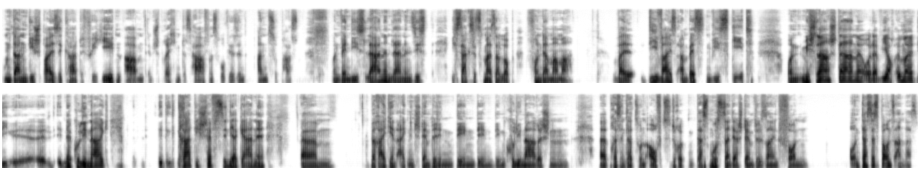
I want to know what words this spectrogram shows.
um dann die Speisekarte für jeden Abend entsprechend des Hafens, wo wir sind, anzupassen. Und wenn die es lernen, lernen sie es, ich sag's jetzt mal salopp, von der Mama weil die weiß am besten, wie es geht. Und Michelin-Sterne oder wie auch immer die äh, in der Kulinarik, äh, gerade die Chefs sind ja gerne ähm, bereit, ihren eigenen Stempel den, den, den, den kulinarischen äh, Präsentationen aufzudrücken. Das muss dann der Stempel sein von. Und das ist bei uns anders.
